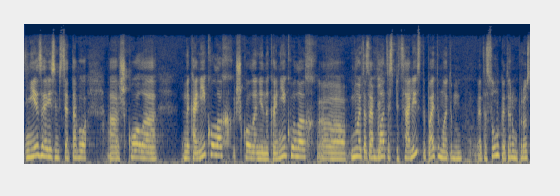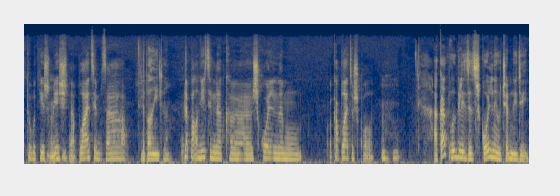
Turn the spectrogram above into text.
Вне зависимости от того, а, школа на каникулах, школа не на каникулах. э, Ну, это зарплата специалиста, поэтому это, это сумма, которую мы просто вот ежемесячно платим за Дополнительно. дополнительно к школьному, к оплате школы. А как выглядит школьный учебный день?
